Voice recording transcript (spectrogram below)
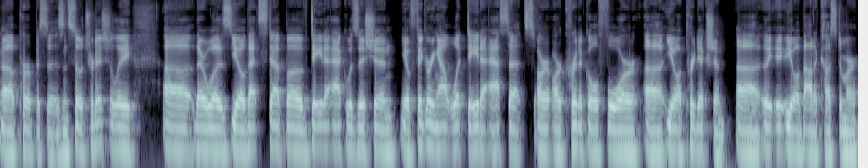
uh, purposes. And so traditionally uh, there was you know that step of data acquisition you know figuring out what data assets are, are critical for uh, you know a prediction uh, you know about a customer.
